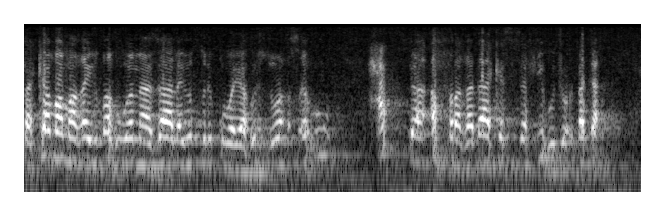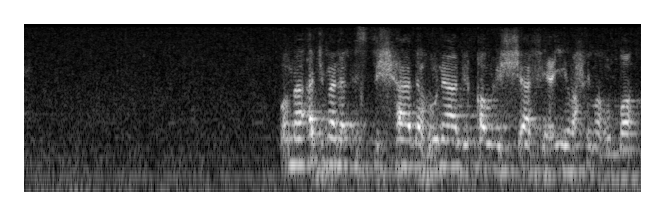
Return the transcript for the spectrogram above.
فكظم غيظه وما زال يطرق ويهز رأسه حتى أفرغ ذاك السفيه جعبته. وما أجمل الاستشهاد هنا بقول الشافعي رحمه الله.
